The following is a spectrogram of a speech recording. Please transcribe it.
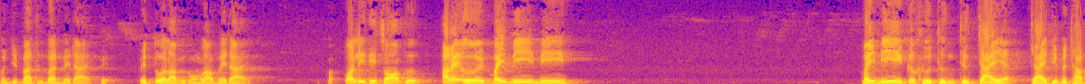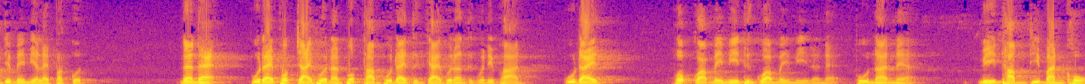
มันยึดบ้านถือบ้านไม่ได้ เป็นตัวเราเป็นของเราไม่ได้วลีที่สองคือ อะไรเอ่ยไม่มีมี ไม่มีก็คือถึงถึงใจอะใจที่เป็นธรรมที่ไม่มีอะไรปรากฏนั่นแหละผู้ใดพบใจผู้นั้นพบธรรมผู้ใดถึงใจผู้นั้นถึงวิญญาณผู้ใดพบความไม่มีถึงความไม่มีนั่นแหละผู้นั้นเนี่ยมีธรรมที่มั่นคง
